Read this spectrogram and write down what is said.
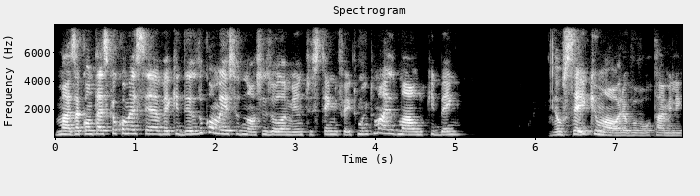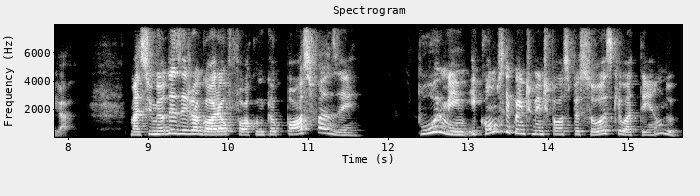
Mas acontece que eu comecei a ver que desde o começo do nosso isolamento isso tem me feito muito mais mal do que bem. Eu sei que uma hora eu vou voltar a me ligar. Mas se o meu desejo agora é o foco no que eu posso fazer por mim e, consequentemente, pelas pessoas que eu atendo,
